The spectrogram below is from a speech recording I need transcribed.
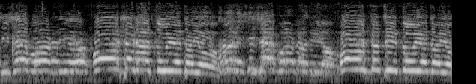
শিশে ভোট দিও। ও সেটা তুই যাইও শিশে ভোট দিও। ও চাচি তুই যাইও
